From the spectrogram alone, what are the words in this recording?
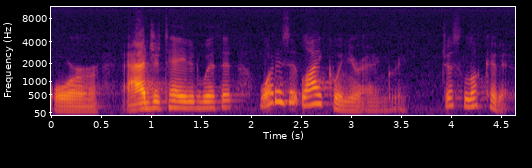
or agitated with it? What is it like when you're angry? Just look at it.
